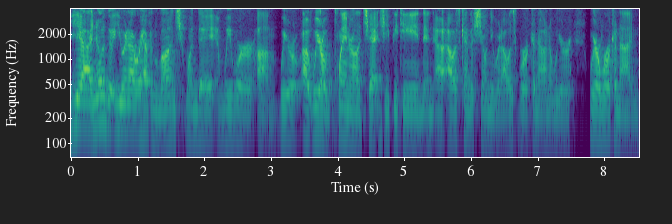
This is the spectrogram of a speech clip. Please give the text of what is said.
Yeah, I know that you and I were having lunch one day, and we were um, we were uh, we were playing around with Chat GPT, and, and I, I was kind of showing you what I was working on, and we were we were working on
